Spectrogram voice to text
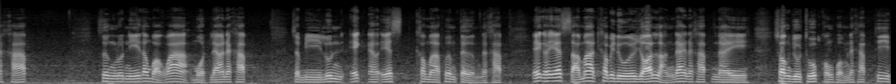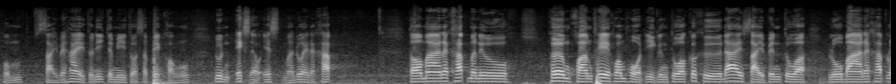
นะครับ ซึ่งรุ่นนี้ต้องบอกว่าหมดแล้วนะครับ จะมีรุ่น XLS เข้ามาเพิ่มเติมนะครับ XLS สามารถเข้าไปดูย้อนหลังได้นะครับ ในช่อง YouTube ของผมนะครับ ที่ผมใส่ไปให้ตัวนี้จะมีตัวสเปคของรุ่น XLS มาด้วยนะครับ ต่อมานะครับมาดู พิ่มความเท่ความโหดอีกหนึ่งตัวก็คือได้ใส่เป็นตัวโลบานะครับโล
